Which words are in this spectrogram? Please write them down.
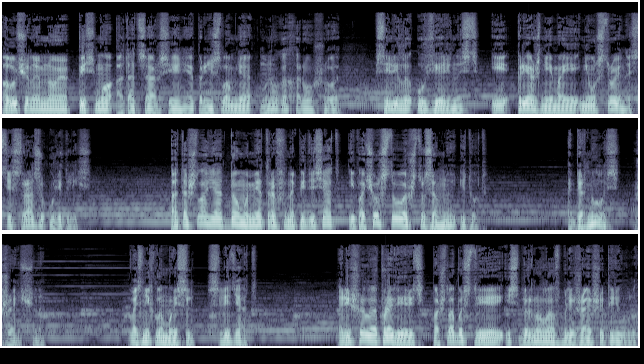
Полученное мною письмо от отца Арсения принесло мне много хорошего, вселило уверенность, и прежние мои неустроенности сразу улеглись. Отошла я от дома метров на пятьдесят и почувствовала, что за мной идут. Обернулась женщина. Возникла мысль «следят». Решила проверить, пошла быстрее и свернула в ближайший переулок.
